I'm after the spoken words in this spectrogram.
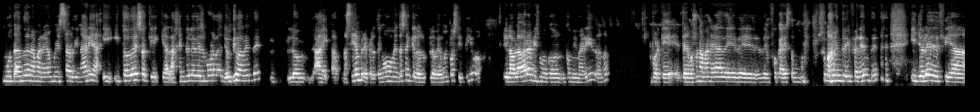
mutando de una manera muy extraordinaria y, y todo eso que, que, a la gente le desborda, yo últimamente lo, hay, ah, no siempre, pero tengo momentos en que lo, lo veo muy positivo. Y lo hablaba ahora mismo con, con mi marido, ¿no? Porque tenemos una manera de, de, enfocar esto sumamente diferente. Y yo le decía,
